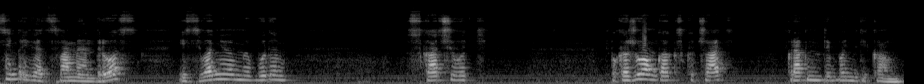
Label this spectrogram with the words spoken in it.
Всем привет, с вами Андрос, и сегодня мы будем скачивать... Покажу вам, как скачать кракнутый бандикам.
